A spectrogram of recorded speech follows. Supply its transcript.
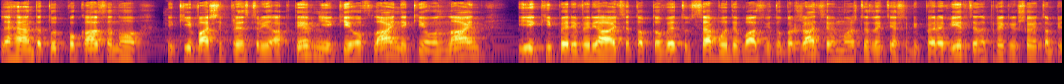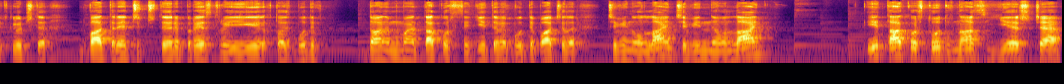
легенда. Тут показано, які ваші пристрої активні, які офлайн, які онлайн і які перевіряються. Тобто ви тут все буде у вас відображатися, ви можете зайти собі перевірити. Наприклад, якщо ви там підключите 2, 3 чи 4 пристрої, і хтось буде в даний момент також сидіти, ви будете бачили, чи він онлайн, чи він не онлайн. І також тут в нас є ще.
